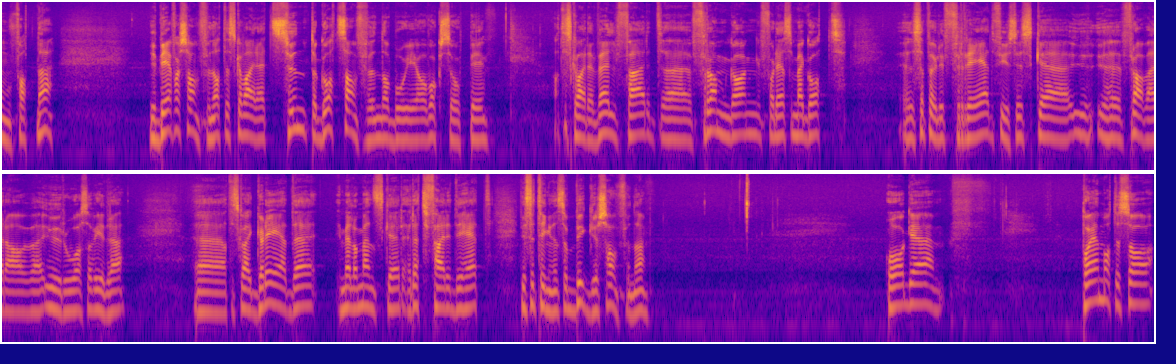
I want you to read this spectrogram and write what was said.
omfattende. Vi ber for samfunnet at det skal være et sunt og godt samfunn å bo i og vokse opp i. At det skal være velferd, eh, framgang for det som er godt. Eh, selvfølgelig fred, fysisk fravær av uro osv. At det skal være glede mellom mennesker, rettferdighet. Disse tingene som bygger samfunnet. Og eh, på en måte så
